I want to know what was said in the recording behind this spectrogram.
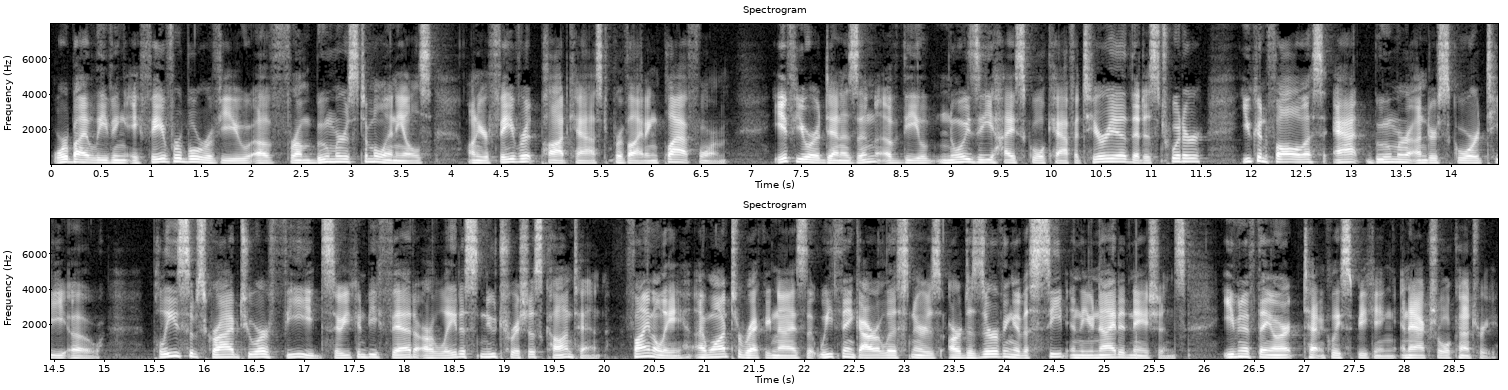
or by leaving a favorable review of From Boomers to Millennials on your favorite podcast providing platform. If you're a denizen of the noisy high school cafeteria that is Twitter, you can follow us at boomer underscore TO. Please subscribe to our feed so you can be fed our latest nutritious content. Finally, I want to recognize that we think our listeners are deserving of a seat in the United Nations, even if they aren't, technically speaking, an actual country.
